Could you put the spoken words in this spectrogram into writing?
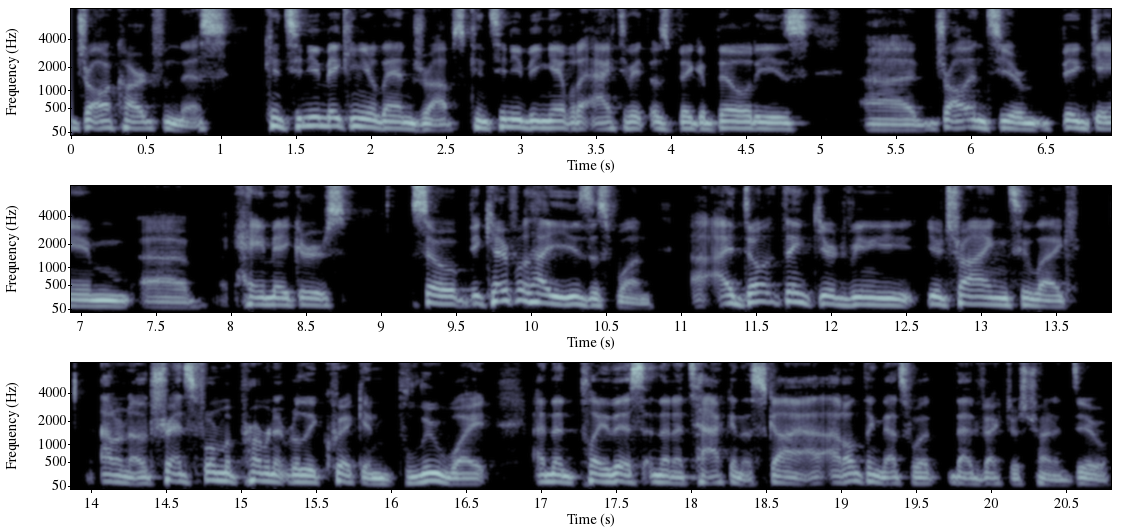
draw a card from this. Continue making your land drops. Continue being able to activate those big abilities. Uh, draw into your big game uh, like haymakers. So be careful how you use this one. I don't think you're you're trying to like I don't know, transform a permanent really quick in blue white and then play this and then attack in the sky. I, I don't think that's what that vector is trying to do.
